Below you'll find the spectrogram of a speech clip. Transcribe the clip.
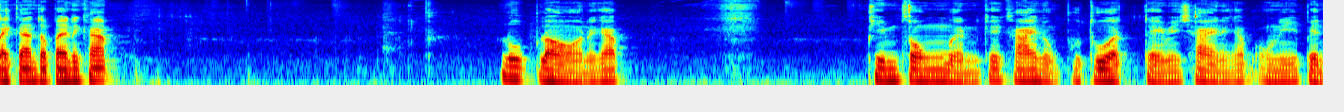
รายการต่อไปนะครับ รูปหล่อนะครับ พิมพ์ทรงเหมือนคล้ายๆ หลวงปู่ทวดแต่ไม่ใช่นะครับ องค์นี้เป็น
